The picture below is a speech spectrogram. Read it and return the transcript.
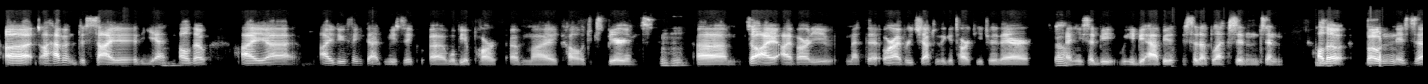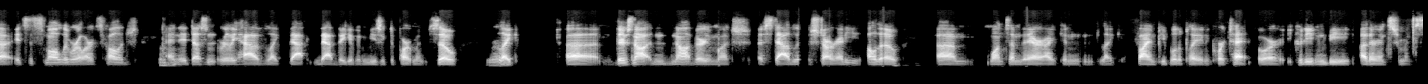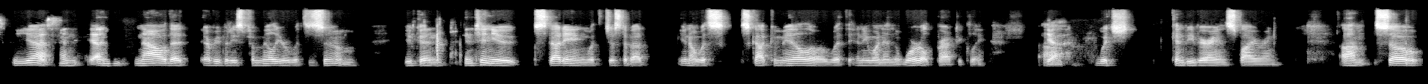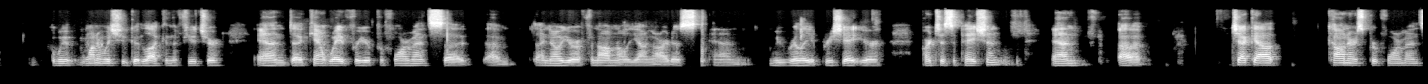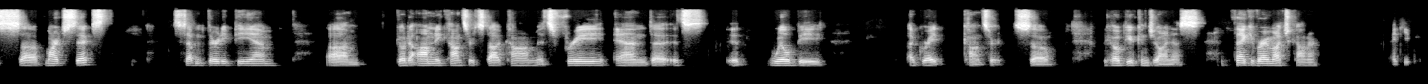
uh i haven't decided yet Mhm. although i uh i do think that music uh, will be a part of my college experience Mhm. Um, so I I've already met the or I've reached out to the guitar teacher there, Oh, and he said be he'd be happy to set up lessons. And Mhm. although Bowdoin is a it's a small liberal arts college, Mhm. and it doesn't really have like that that big of a music department. So right. like uh, there's not not very much established already. Although um, once I'm there, I can like find people to play in a quartet, or it could even be other instruments. Yeah, Yes. and Yeah. and now that everybody's familiar with Zoom, you can continue studying with just about, you know, with Scott Cmiel or with anyone in the world practically. um, Yeah. which can be very inspiring. Um, so we want to wish you good luck in the future and uh, can't wait for your performance. Uh, um, I know you're a phenomenal young artist and we really appreciate your participation. And uh, check out Conor's performance uh, March 6th, 7.30 p.m. Um, go to omniconcerts.com. It's free and uh, it's it will be a great concert. So we hope you can join us. Thank you very much, Conor. Thank you.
